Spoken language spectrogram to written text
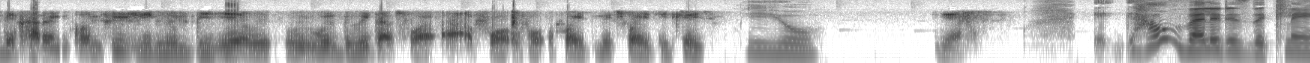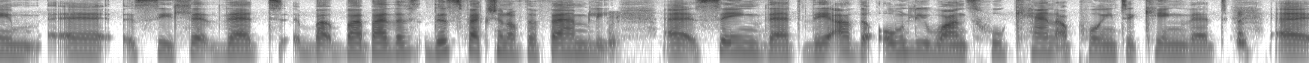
the current confusion will be here, will be with us for, uh, for, for, for at least for a decade. Yo. Yes. How valid is the claim, uh, Sihle, that by, by, by the, this faction of the family uh, saying that they are the only ones who can appoint a king, that uh,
